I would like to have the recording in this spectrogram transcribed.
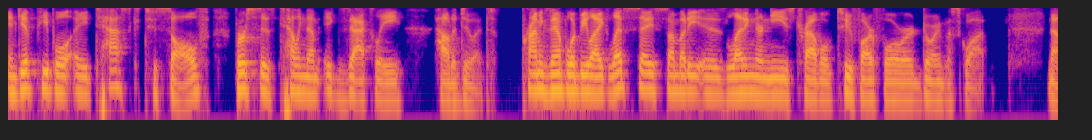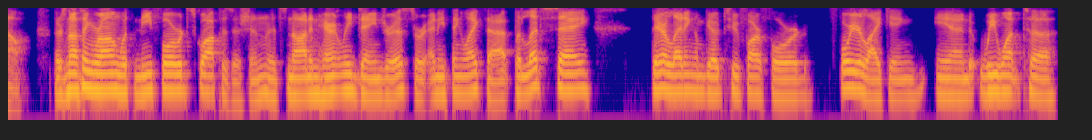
and give people a task to solve versus telling them exactly how to do it. Prime example would be like, let's say somebody is letting their knees travel too far forward during the squat. Now, there's nothing wrong with knee forward squat position. It's not inherently dangerous or anything like that. But let's say they're letting them go too far forward for your liking, and we want to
